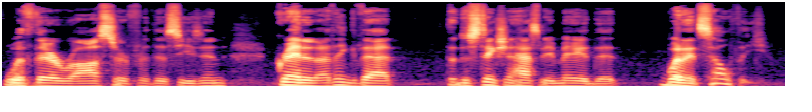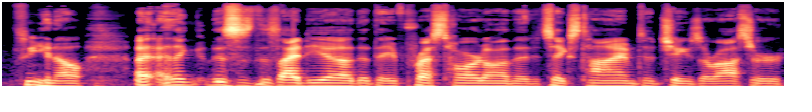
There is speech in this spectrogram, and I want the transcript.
with their roster for this season. Granted, I think that the distinction has to be made that when it's healthy, you know, I, I think this is this idea that they've pressed hard on that it takes time to change the roster,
